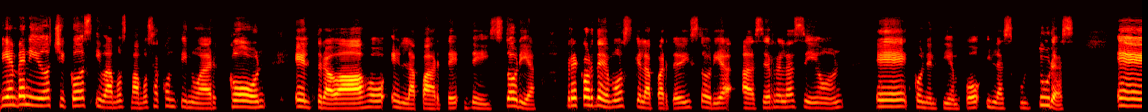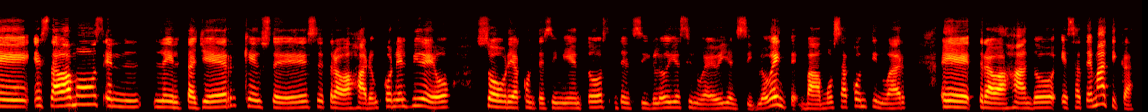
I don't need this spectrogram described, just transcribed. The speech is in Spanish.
Bienvenidos chicos y vamos, vamos a continuar con el trabajo en la parte de historia. Recordemos que la parte de historia hace relación eh, con el tiempo y las culturas. Eh, estábamos en el taller que ustedes eh, trabajaron con el video sobre acontecimientos del siglo XIX y el siglo XX. Vamos a continuar trabajando esa temática.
